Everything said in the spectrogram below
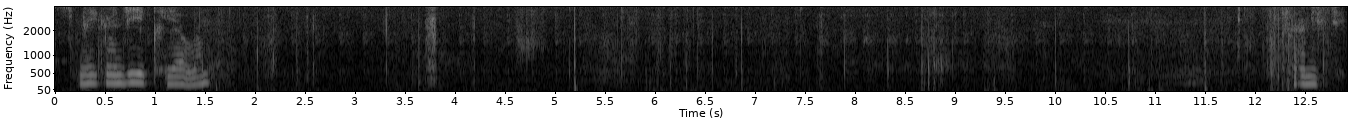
Şimdi ilk önce yıkayalım. İstenmeyecek.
